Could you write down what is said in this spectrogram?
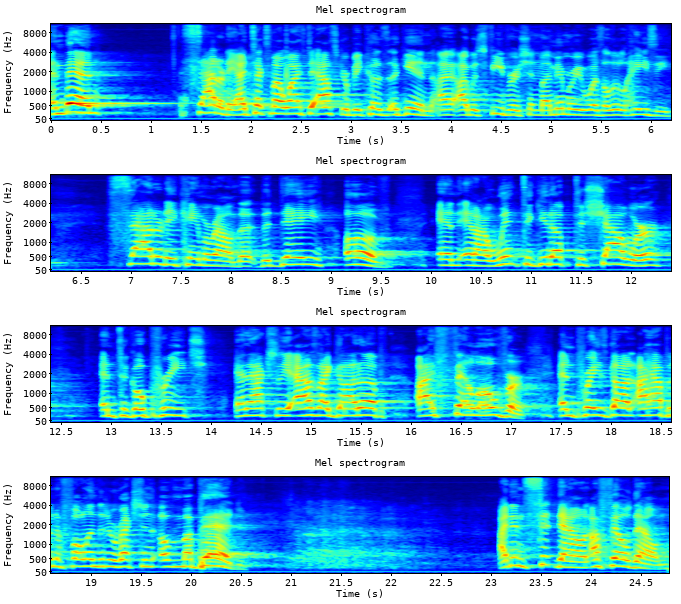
And then Saturday, I text my wife to ask her because, again, I, I, was feverish and my memory was a little hazy. Saturday came around, the, the day of, and, and I went to get up to shower and to go preach. And actually, as I got up, I fell over. And praise God, I happened to fall in the direction of my bed. I didn't sit down, I fell down.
